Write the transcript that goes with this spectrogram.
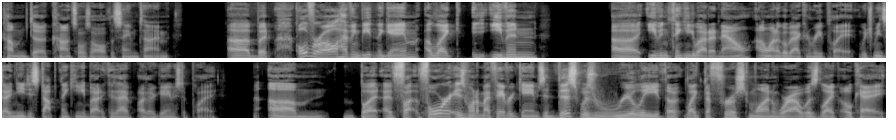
come to consoles all at the same time. Uh, but overall, having beaten the game, uh, like even uh, even thinking about it now, I want to go back and replay it, which means I need to stop thinking about it because I have other games to play. Um, but uh, f- four is one of my favorite games, and this was really the like the first one where I was like, okay,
